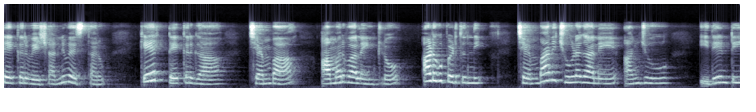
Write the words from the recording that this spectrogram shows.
టేకర్ వేషాన్ని వేస్తారు. కేర్ టేకర్గా చెంబా అమర్ వాళ్ళ ఇంట్లో అడుగు పెడుతుంది. చెంబాని చూడగానే అంజు ఇదేంటి?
